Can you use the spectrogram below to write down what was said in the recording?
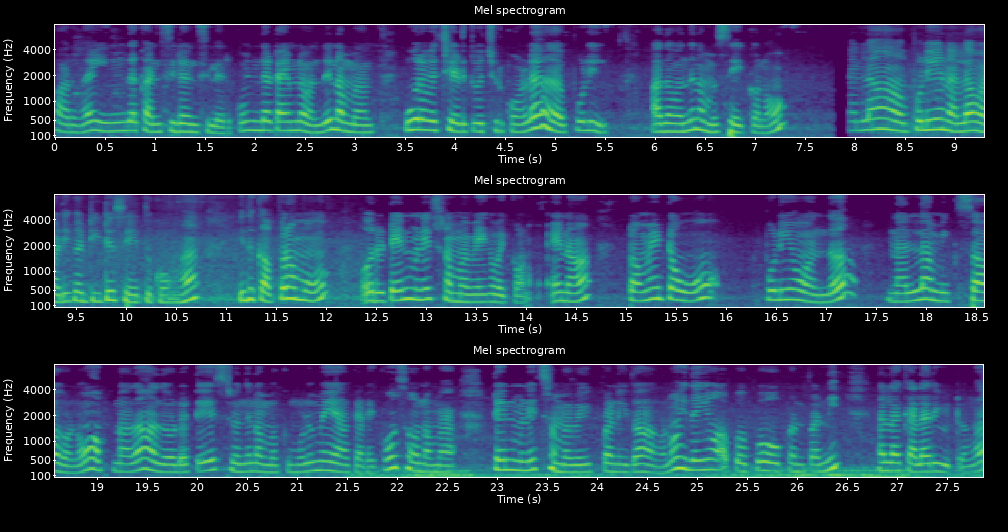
பாருங்கள் இந்த கன்சிடன்சியில் இருக்கும். இந்த டைமில் வந்து நம்ம ஊற வச்சு எடுத்து வச்சுருக்கோம்ல புளி அதை வந்து நம்ம சேர்க்கணும். நல்லா புளியை நல்லா வடிகட்டிட்டு சேர்த்துக்கோங்க. இதுக்கப்புறமும் ஒரு டென் மினிட்ஸ் நம்ம வேக வைக்கணும். ஏன்னா டொமேட்டோவும் புளியும் வந்து நல்லா மிக்ஸ் ஆகணும். அப்படின்னா தான் அதோட டேஸ்ட் வந்து நமக்கு முழுமையாக கிடைக்கும். ஸோ நம்ம டென் மினிட்ஸ் நம்ம வெயிட் பண்ணி தான் ஆகணும். இதையும் அப்பப்போ ஓப்பன் பண்ணி நல்லா கிளறி விட்டுருங்க.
